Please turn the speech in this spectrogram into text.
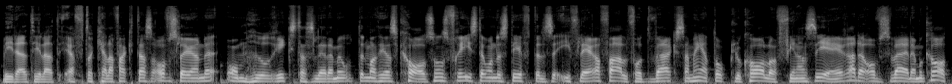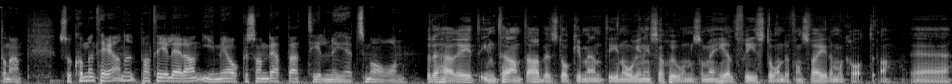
Vidare till att efter Kalla faktas avslöjande om hur riksdagsledamoten Mattias Karlssons fristående stiftelse i flera fall fått verksamhet och lokaler finansierade av Sverigedemokraterna så kommenterar nu partiledaren Jimmy Åkesson detta till Nyhetsmorgon. Det här är ett internt arbetsdokument i en organisation som är helt fristående från Sverigedemokraterna. Eh,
